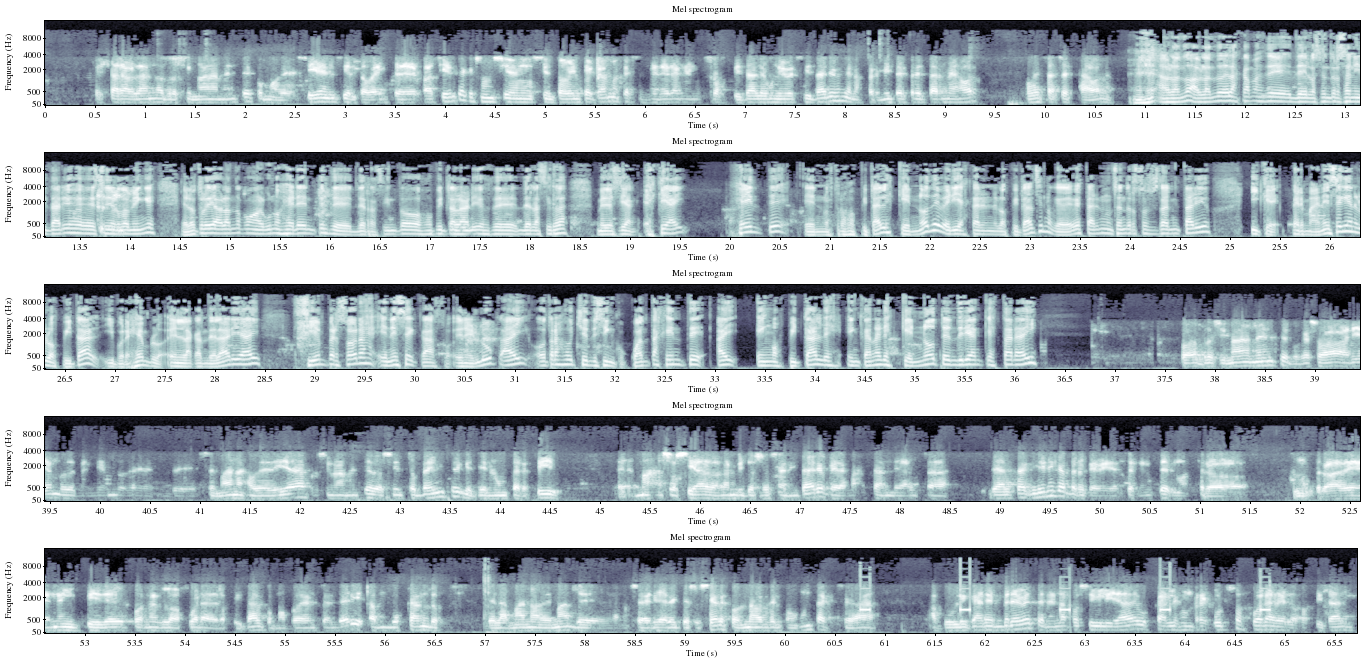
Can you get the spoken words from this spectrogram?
estar hablando aproximadamente como de 100, 120 pacientes, que son 100, 120 camas que se generan en nuestros hospitales universitarios que nos permite enfrentar mejor pues esta sexta hablando, hablando de las camas de, los centros sanitarios, eh, señor Domínguez, el otro día hablando con algunos gerentes de, de recintos hospitalarios de, de las islas, me decían, es que hay gente en nuestros hospitales que no debería estar en el hospital, sino que debe estar en un centro sociosanitario y que permanecen en el hospital. Y, por ejemplo, en la Candelaria hay 100 personas en ese caso. En el LUC hay otras 85. ¿Cuánta gente hay en hospitales en Canarias que no tendrían que estar ahí? Aproximadamente, porque eso va variando dependiendo de, semanas o de días, aproximadamente 220 que tienen un perfil eh, más asociados al ámbito sociosanitario, que además están de alta, de alta clínica, pero que evidentemente nuestro, nuestro ADN impide ponerlo fuera del hospital, como pueden entender, y estamos buscando de la mano además de la Consejería de Derechos Sociales con una orden conjunta que se va a publicar en breve, tener la posibilidad de buscarles un recurso fuera de los hospitales.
